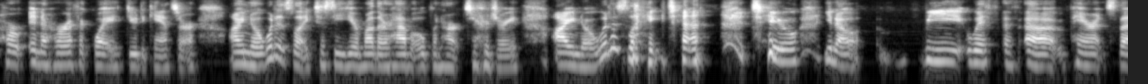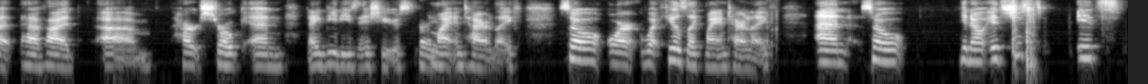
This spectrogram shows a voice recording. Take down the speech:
hor- in a horrific way due to cancer. I know what it's like to see your mother have open heart surgery. I know what it's like to, to you know, be with uh, parents that have had um, heart stroke and diabetes issues Right. my entire life. So, or what feels like my entire life. And so, you know, it's just, it's,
